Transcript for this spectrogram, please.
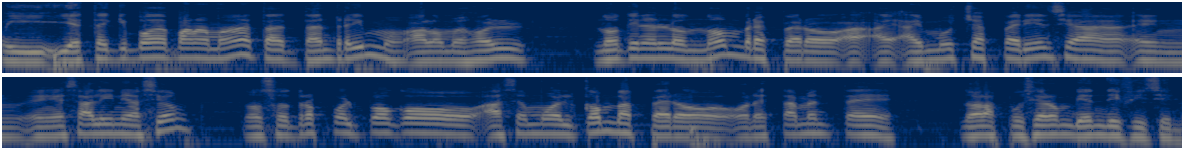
Y, y este equipo de Panamá está, está en ritmo. A lo mejor no tienen los nombres, pero ha- hay, hay mucha experiencia en, en esa alineación. Nosotros por poco hacemos el combat, pero honestamente nos las pusieron bien difícil.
